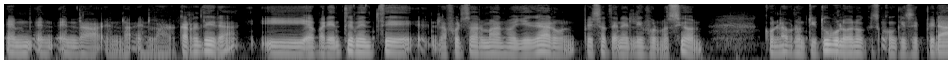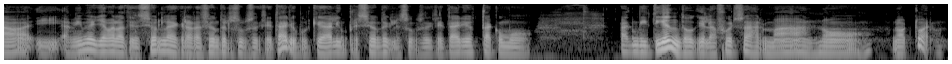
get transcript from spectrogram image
en, en, la, en, la, carretera y aparentemente las Fuerzas Armadas no llegaron, pese a tener la información, con la prontitud por lo menos con que se esperaba. Y a mí me llama la atención la declaración del subsecretario, porque da la impresión de que el subsecretario está como admitiendo que las Fuerzas Armadas no, no actuaron.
